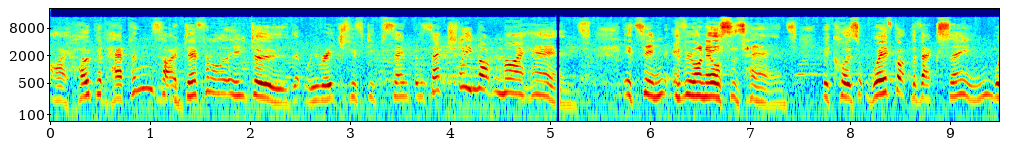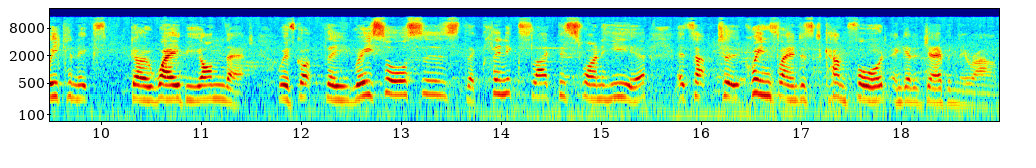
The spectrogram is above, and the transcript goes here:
I hope it happens. I definitely do that we reach 50%, but it's actually not in my hands. It's in everyone else's hands because we've got the vaccine. We can ex- go way beyond that. We've got the resources, the clinics like this one here. It's up to Queenslanders to come forward and get a jab in their arm.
